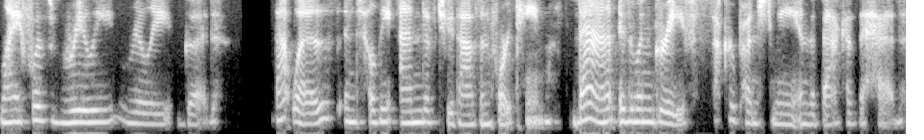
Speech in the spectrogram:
Life was really, really good. That was until the end of 2014. That is when grief sucker punched me in the back of the head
